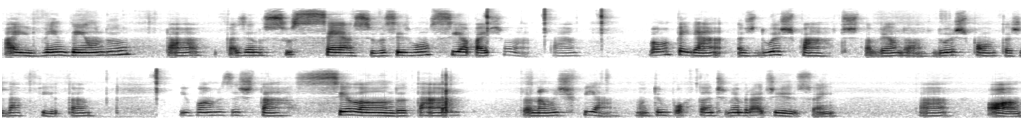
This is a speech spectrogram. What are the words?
aí vendendo, tá? Fazendo sucesso, vocês vão se apaixonar, tá? Vamos pegar as duas partes, tá vendo? As duas pontas da fita e vamos estar selando, tá? Para não esfiar. Muito importante lembrar disso, hein? Tá? Ó,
